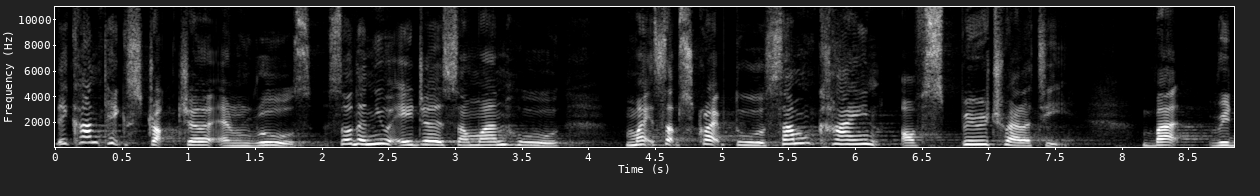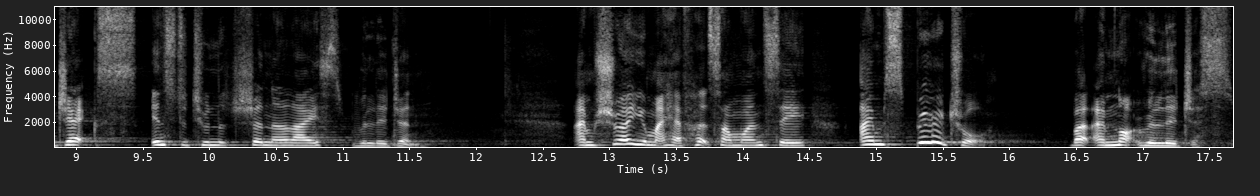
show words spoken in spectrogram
They can't take structure and rules. So the New Ager is someone who might subscribe to some kind of spirituality, but rejects institutionalized religion. I'm sure you might have heard someone say, I'm spiritual, but I'm not religious.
